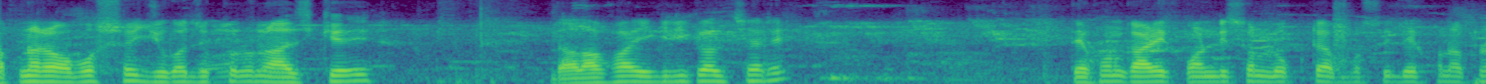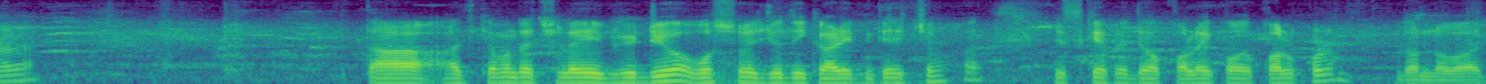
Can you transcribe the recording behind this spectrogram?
আপনারা অবশ্যই যোগাযোগ করুন আজকে দাদাভাই এগ্রিকালচারে দেখুন গাড়ির কন্ডিশন লোকটা অবশ্যই দেখুন আপনারা। তা আজকে আমাদের ছিল এই ভিডিও অবশ্যই যদি গাড়ি নিতে ইচ্ছে হয় স্কেপে দেওয়া কলে কল করুন। ধন্যবাদ।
